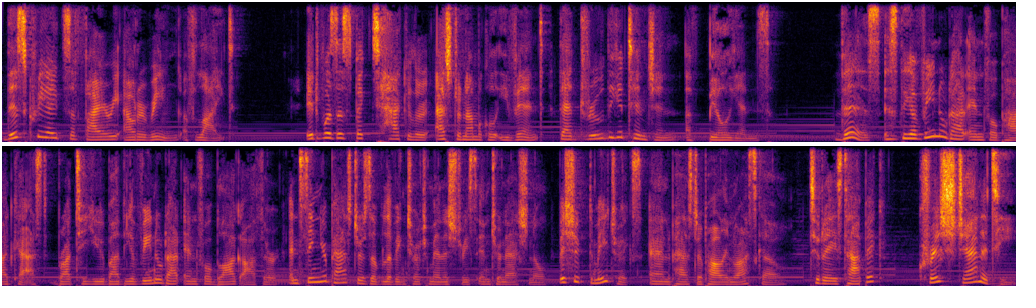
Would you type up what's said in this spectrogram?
This creates a fiery outer ring of light. It was a spectacular astronomical event that drew the attention of billions. This is the Avinu.info podcast brought to you by the Avinu.info blog author and senior pastors of Living Church Ministries International, Bishop Demetrix and Pastor Pauline Roscoe. Today's topic Christianity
